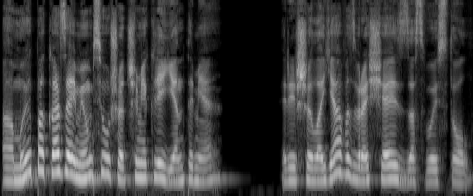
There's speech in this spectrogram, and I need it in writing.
А мы пока займемся ушедшими клиентами, решила я, возвращаясь за свой стол.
